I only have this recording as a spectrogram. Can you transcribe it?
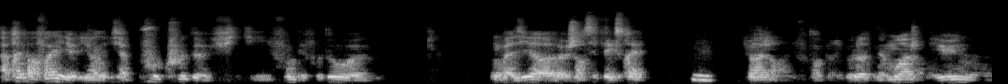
Après, parfois, il y, a beaucoup de filles qui font des photos, euh, on va dire, euh, genre c'est fait exprès. Mm. Tu vois, genre des photos un peu rigolotes. Même moi, j'en ai une euh,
